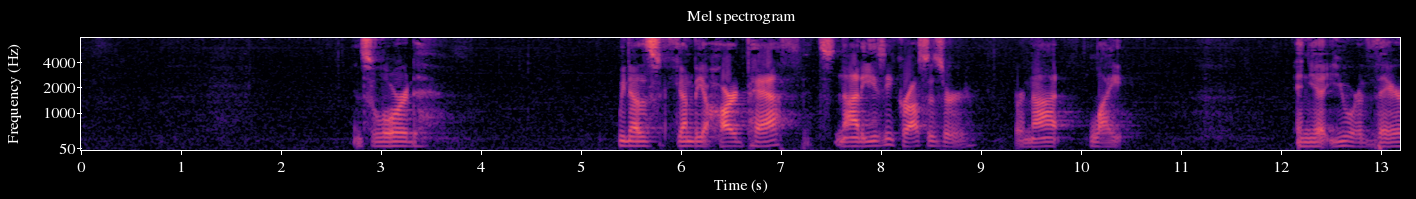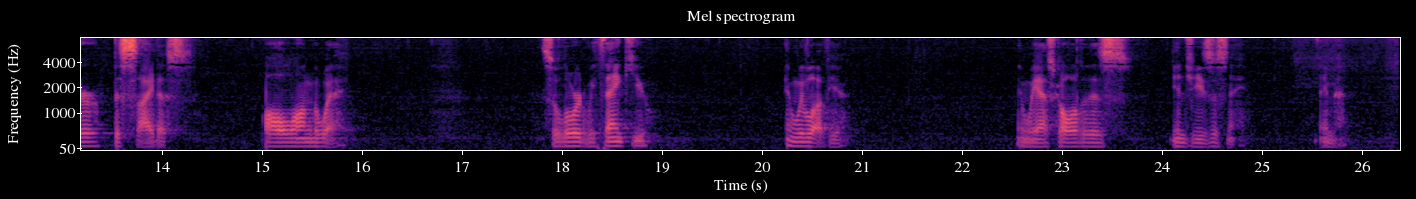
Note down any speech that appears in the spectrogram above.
And so, Lord, we know this is going to be a hard path. It's not easy. Crosses are, are not light. And yet, you are there beside us all along the way. So, Lord, we thank you and we love you. And we ask all of this in Jesus' name. Amen.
